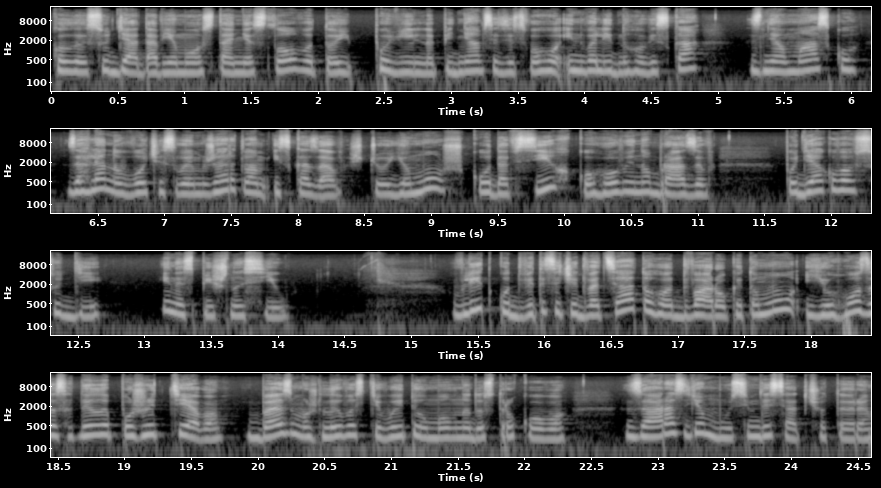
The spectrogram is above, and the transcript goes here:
Коли суддя дав йому останнє слово, той повільно піднявся зі свого інвалідного візка, зняв маску, заглянув в очі своїм жертвам і сказав, що йому шкода всіх, кого він образив, подякував судді і неспішно сів. Влітку 2020-го, два роки тому, його засадили пожиттєво, без можливості вийти умовно достроково. Зараз йому 74.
